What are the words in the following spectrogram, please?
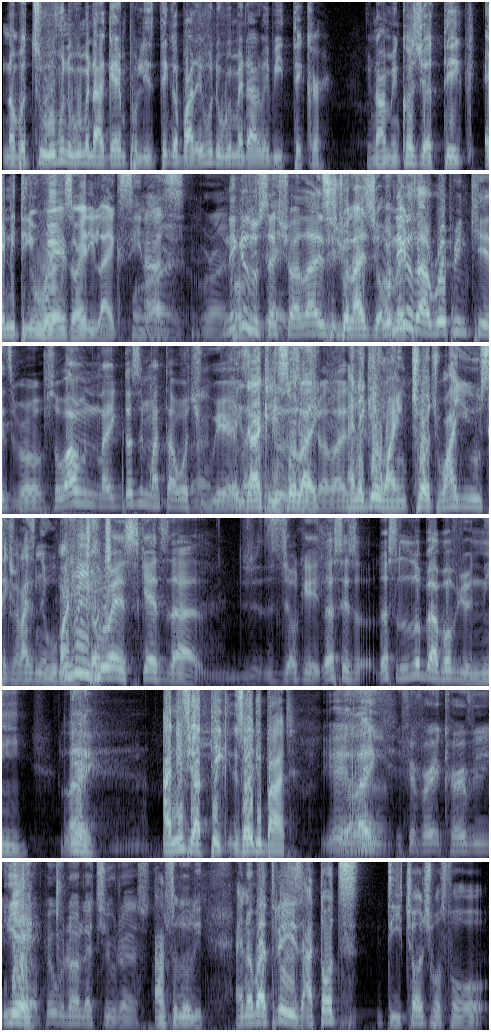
number two, even the women that are getting police, think about it. Even the women that are maybe thicker, you know, what I mean, because you're thick, anything you wear is already like seen as. Right. Niggas will sexualize you. Sexualize you Well, already. niggas are raping kids, bro. So why would like doesn't matter what you wear. Exactly. niggas so like, sexualize and you. again, why in church? Why are you sexualizing a woman even in if you church? wear skirts that just- okay, let's say so- just a little bit above your knee, like And if you're thick, it's already bad. yeah, Yeah, like if you're very curvy, Yeah. you know, people will not let you rest. Absolutely. And number three is I thought the church was for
